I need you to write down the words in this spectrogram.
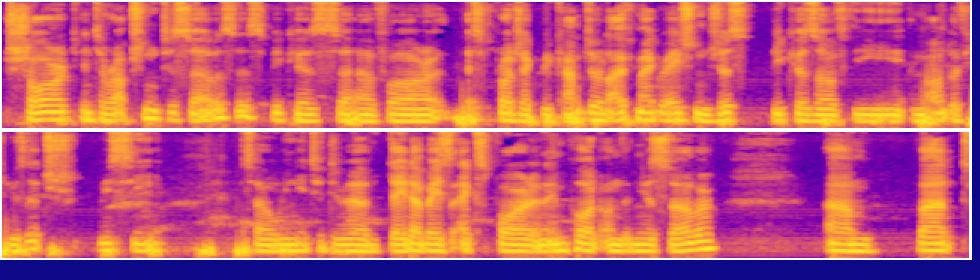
short interruption to services because uh, for this project we come to a live migration just because of the amount of usage we see. So we need to do a database export and import on the new server. Um, but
